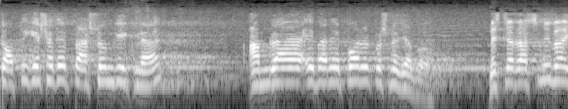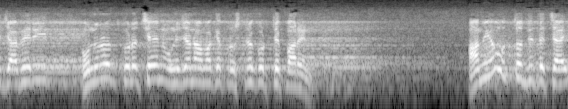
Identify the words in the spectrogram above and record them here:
টপিকের সাথে প্রাসঙ্গিক না। আমরা এবারে পরের প্রশ্নে যাব। মিস্টার রাশমি ভাই জাভেরি অনুরোধ করেছেন উনি যেন আমাকে প্রশ্ন করতে পারেন। আমিও উত্তর দিতে চাই।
